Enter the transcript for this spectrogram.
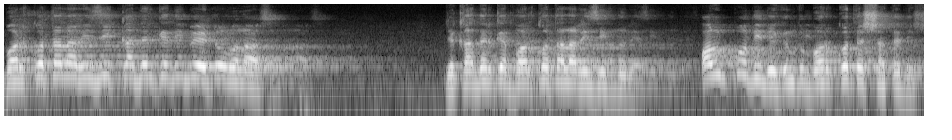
বরকতালা রিজিক কাদেরকে দিবে, এটাও বলা আছে। যে কাদেরকে বরকতালা রিজিক দিবে। অল্প দিবে, কিন্তু বরকতের সাথে দিবে।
